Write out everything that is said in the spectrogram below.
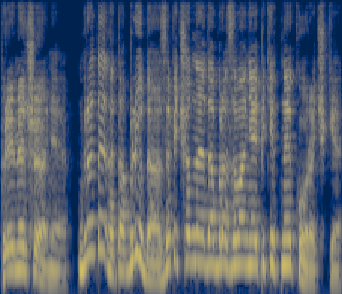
Примечание. Гратен – это блюдо, запеченное до образования аппетитной корочки.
